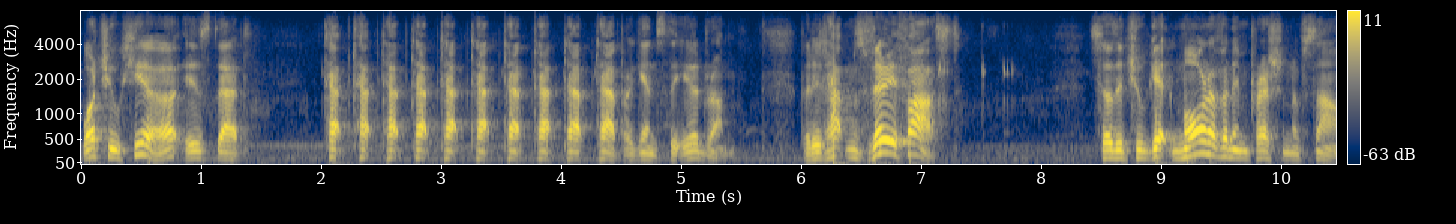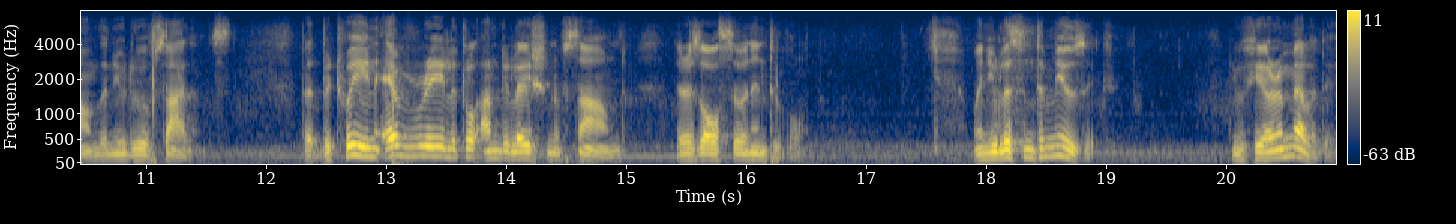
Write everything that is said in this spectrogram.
What you hear is that tap, tap, tap, tap, tap, tap, tap, tap, tap, tap against the eardrum. But it happens very fast, so that you get more of an impression of sound than you do of silence. But between every little undulation of sound, there is also an interval. When you listen to music, you hear a melody.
